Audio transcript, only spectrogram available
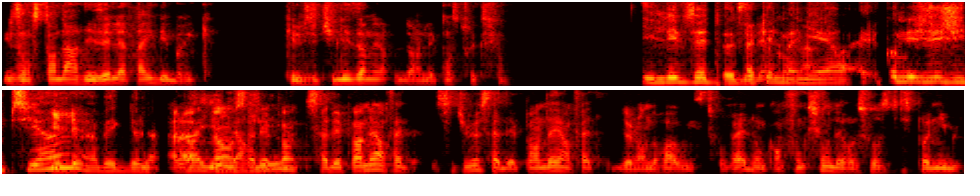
Ils ont standardisé la taille des briques qu'ils utilisent dans les constructions. Ils les faisaient de, quelle manière? Comme les Égyptiens, avec de la Alors, non, ça, dépend, ça, dépendait en fait. Si tu veux, ça dépendait en fait de l'endroit où ils se trouvaient. Donc, en fonction des ressources disponibles,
